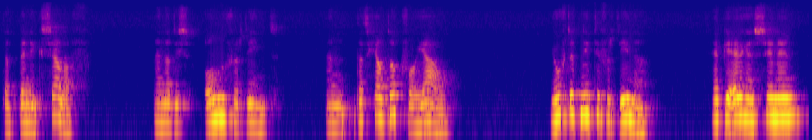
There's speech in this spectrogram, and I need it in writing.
dat ben ik zelf. En dat is onverdiend. En dat geldt ook voor jou. Je hoeft het niet te verdienen. Heb je ergens zin in?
